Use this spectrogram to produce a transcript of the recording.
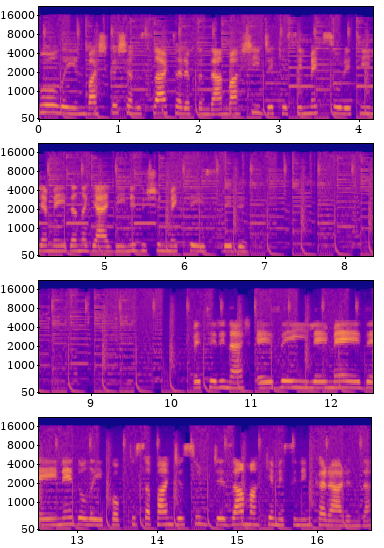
Bu olayın başka şahıslar tarafından vahşice kesilmek suretiyle meydana geldiğini düşünmekteyiz, dedi. Veteriner, EZİLMEDN dolayı koptu Sapanca Sulh Ceza Mahkemesi'nin kararında,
